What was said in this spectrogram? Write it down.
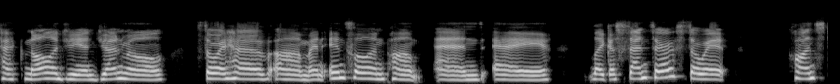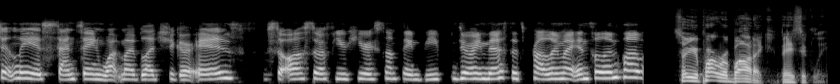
technology in general. So I have um, an insulin pump and a like a sensor, so it constantly is sensing what my blood sugar is. So also, if you hear something beep during this, it's probably my insulin pump. So you're part robotic, basically.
